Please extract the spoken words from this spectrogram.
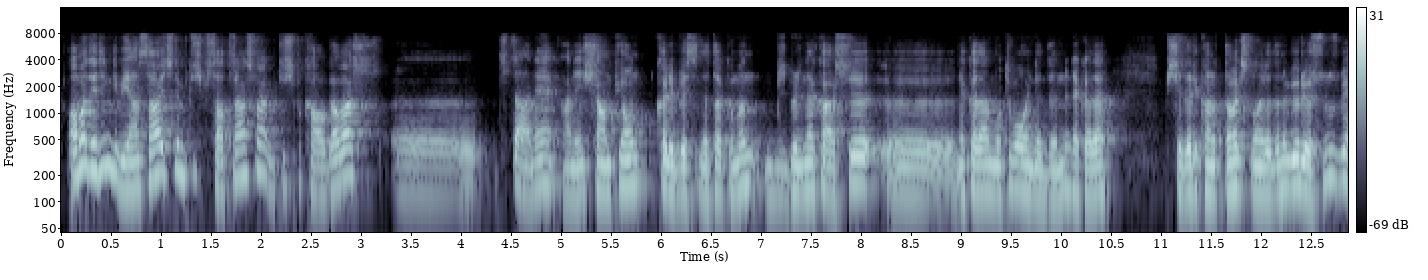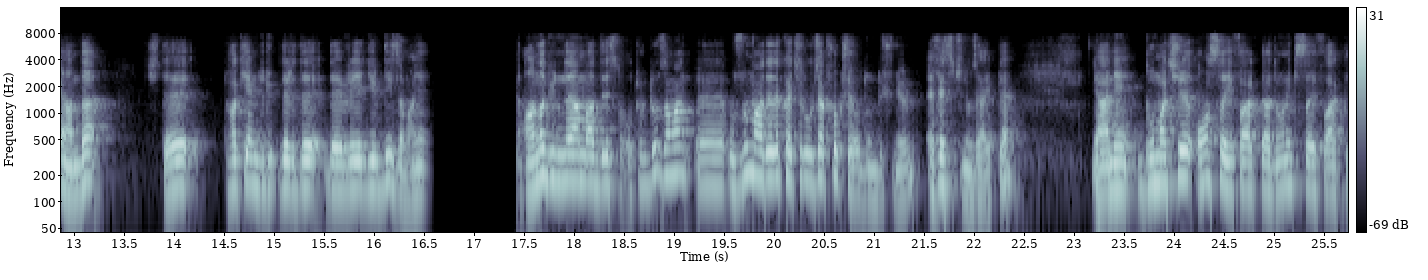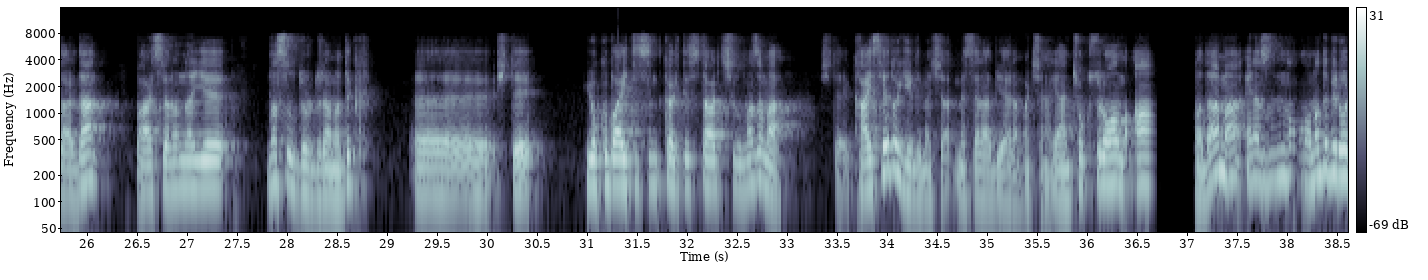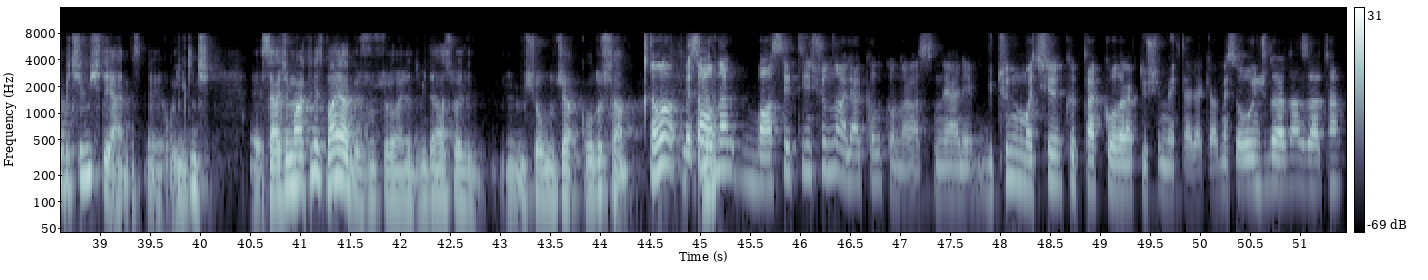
Ama dediğim gibi yani saha içinde müthiş bir satranç var, müthiş bir kavga var. Ee, iki tane hani şampiyon kalibresinde takımın birbirine karşı e, ne kadar motive oynadığını, ne kadar bir şeyleri kanıtlamak için oynadığını görüyorsunuz. Bir anda işte hakem düdükleri de devreye girdiği zaman ana gündem maddesine oturduğu zaman e, uzun vadede kaçırılacak çok şey olduğunu düşünüyorum. Efes için özellikle. Yani bu maçı 10 sayı farklardan 12 sayı farklardan Barcelona'yı nasıl durduramadık? Ee, işte Yokubaitis'in kalitesi tartışılmaz ama işte Caicedo girdi maça, mesela bir ara maça. Yani çok süre olmadı ama en azından ona da bir rol biçilmişti yani. E, o ilginç. E, Sergio Martinez bayağı bir uzun süre oynadı bir daha söylemiş olacak olursam. Ama mesela onlar bahsettiğin şununla alakalı konular aslında yani bütün maçı 40 dakika olarak düşünmekle alakalı. Mesela oyunculardan zaten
